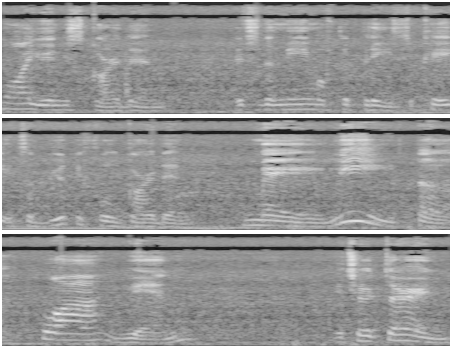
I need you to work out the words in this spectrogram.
花园 is garden. It's the name of the place, okay? It's a beautiful garden. 美丽的花园. It's your turn.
